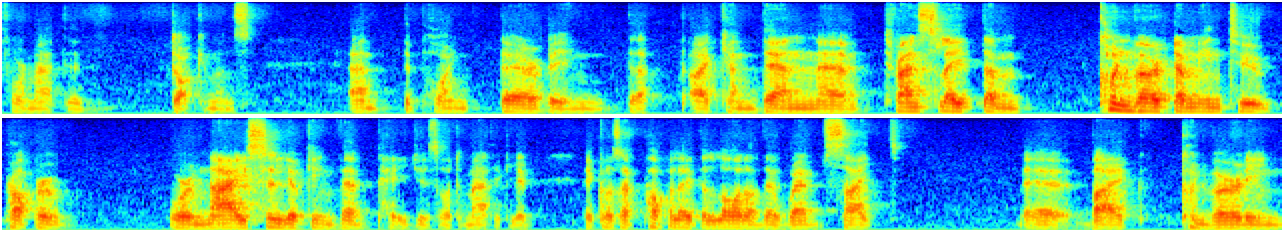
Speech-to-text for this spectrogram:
formatted documents. And the point there being that I can then uh, translate them, convert them into proper or nicer looking web pages automatically because I populate a lot of the website uh, by converting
